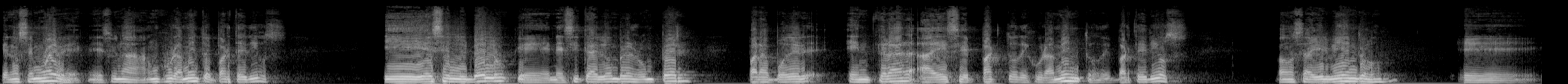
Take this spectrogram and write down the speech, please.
que no se mueve, es un juramento de parte de Dios. Y es el velo que necesita el hombre romper para poder entrar a ese pacto de juramento de parte de Dios. Vamos a ir viendo eh,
